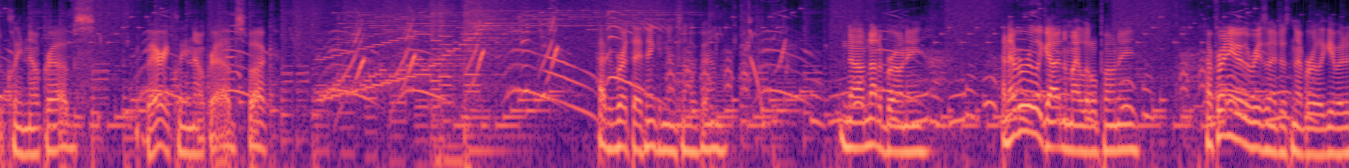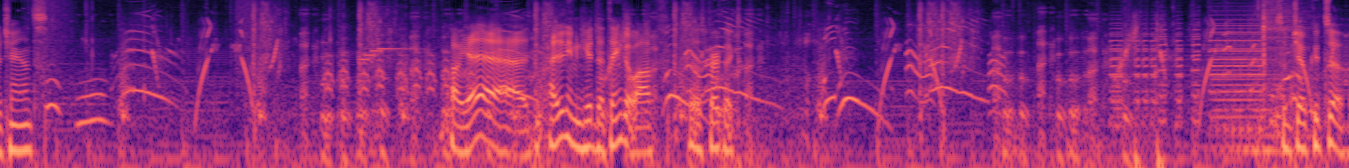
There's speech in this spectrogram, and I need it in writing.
Were clean no grabs. Very clean no grabs. Fuck. Happy birthday. Thank you, Nintendo fan. No, I'm not a brony. I never really got into My Little Pony. And for any other reason, I just never really gave it a chance. Oh yeah, I didn't even hear the thing go off. So that was perfect. So Jokutsu.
